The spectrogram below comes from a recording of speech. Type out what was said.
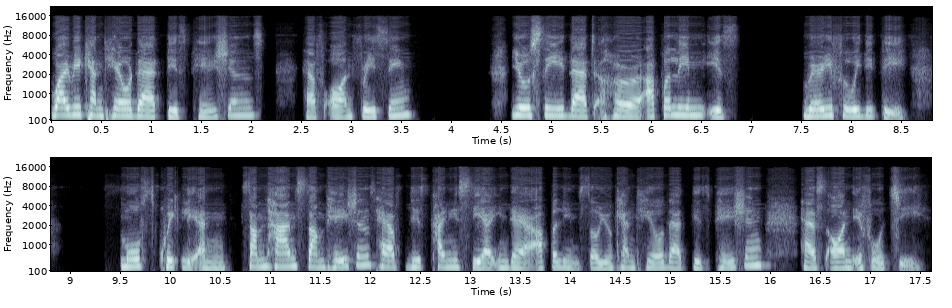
Why we can tell that these patients have on freezing? You see that her upper limb is very fluidity, moves quickly, and sometimes some patients have dyskinesia in their upper limb, so you can tell that this patient has on FOG.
